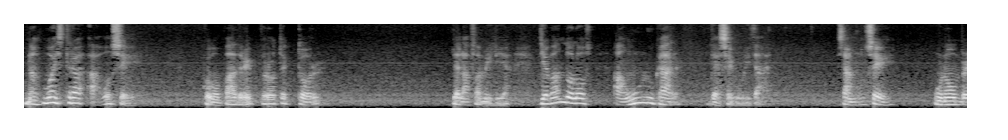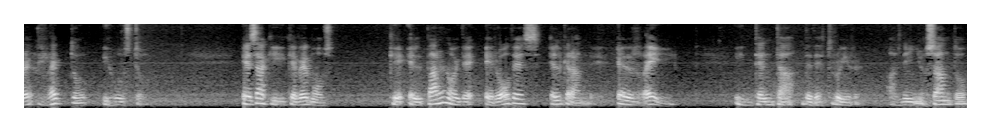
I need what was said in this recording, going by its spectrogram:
nos muestra a José como padre protector de la familia, llevándolos a un lugar de seguridad. San José, un hombre recto y justo. Es aquí que vemos que el paranoide Herodes el Grande, el rey, intenta de destruir al niño santo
